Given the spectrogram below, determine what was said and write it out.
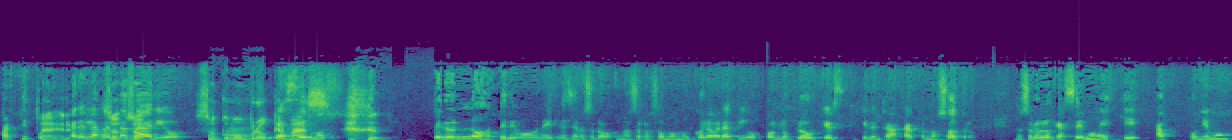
partir por buscar el arrendatario. Son, como un broker más. Pero no, tenemos una diferencia. Nosotros, nosotros somos muy colaborativos con los brokers que quieren trabajar con nosotros. Nosotros lo que hacemos es que ponemos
